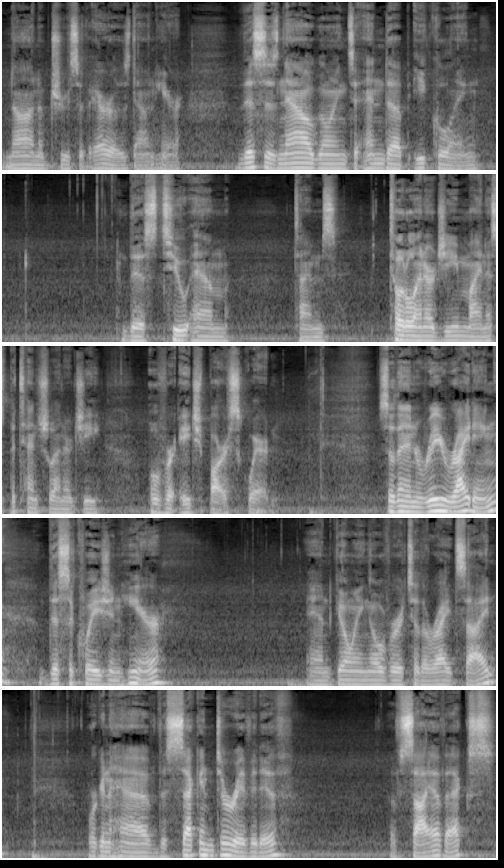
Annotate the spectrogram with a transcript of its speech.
non-obtrusive arrows down here, this is now going to end up equaling this 2m times total energy minus potential energy over h bar squared. So then rewriting this equation here and going over to the right side, we're going to have the second derivative of psi of x,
